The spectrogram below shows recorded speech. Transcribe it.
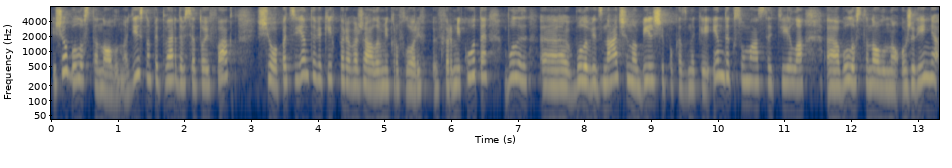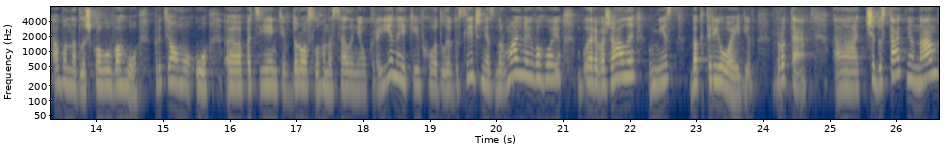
І що було встановлено? Дійсно підтвердився той факт, що пацієнти, в яких переважали в мікрофлорі фермікути, були, е, було відзначено більші показники індексу маси тіла, е, було встановлено ожиріння або надлишкову вагу. При цьому у е, пацієнтів дорослого населення України, які входили в дослідження з нормальною вагою, переважали вміст бактеріоїдів. Проте, е, чи достатньо нам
